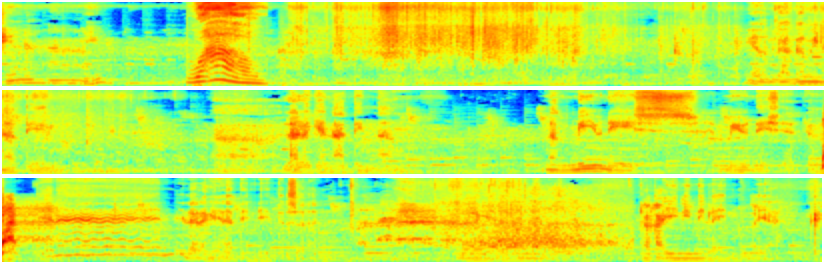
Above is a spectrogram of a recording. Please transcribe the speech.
Yan. Ayun. Wow! Gagawin natin. ah, lalagyan natin ng ng mayonnaise. Mayonnaise yan. yun. What? Ilalagay natin dito sa ilalagay natin dito. Kakainin nila yun mamaya.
